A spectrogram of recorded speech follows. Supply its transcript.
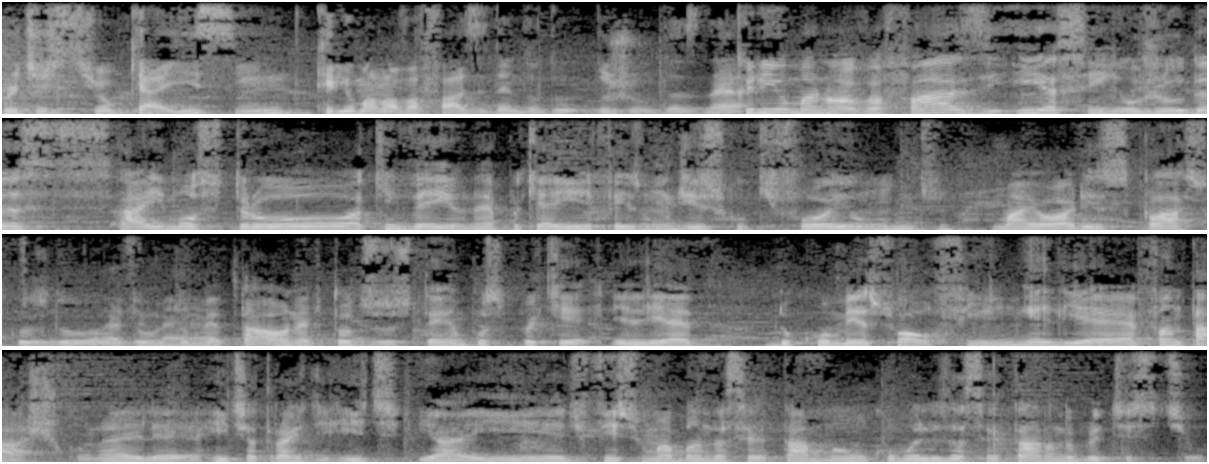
British Steel, que aí sim cria uma nova fase dentro do, do Judas, né? Cria uma nova fase e assim, o Judas aí mostrou a que veio, né? Porque aí fez um disco que foi um dos maiores clássicos do, Do do- metal, né? De todos os tempos, porque ele é do começo ao fim, ele é fantástico, né? Ele é hit atrás de hit e aí é difícil uma banda acertar a mão como eles acertaram no British Steel.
